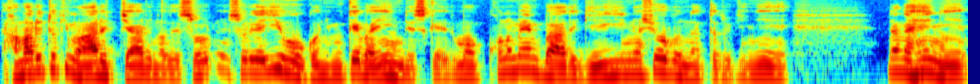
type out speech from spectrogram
ハマる時もあるっちゃあるのでそれがいい方向に向けばいいんですけれどもこのメンバーでギリギリの勝負になった時になんか変に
